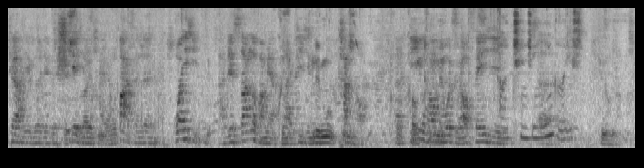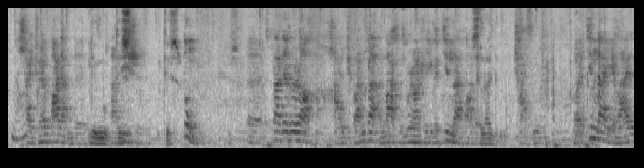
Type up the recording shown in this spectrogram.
这样一个这个世界性海洋霸权的关系啊？这三个方面来进行探讨。呃，第一个方面我主要分析呃海权发展的啊历史动力。呃，大家都知道海海权在很大程度上是一个近代化的产物。呃，近代以来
